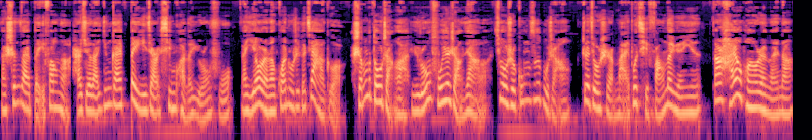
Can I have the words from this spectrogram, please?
那身在北方呢，还是觉得应该备一件新款的羽绒服。那也有人呢关注这个价格，什么都涨啊，羽绒服也涨价了，就是工资不涨，这就是买不起房的原因。当然，还有朋友认为呢，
